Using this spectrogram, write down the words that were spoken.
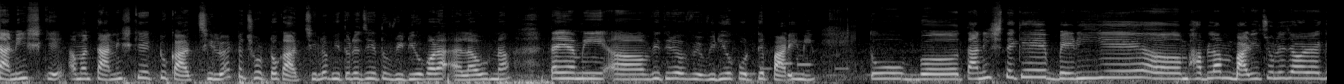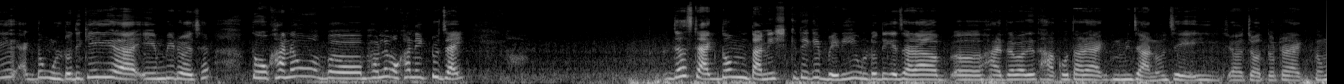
তানিশকে, আমার তানিশকে একটু কাজ ছিল, একটা ছোট্ট কাজ ছিল। ভিতরে যেহেতু ভিডিও করা অ্যালাউড না, তাই আমি ভিতরে ভিডিও করতে পারিনি। তো তানিশ থেকে বেরিয়ে ভাবলাম বাড়ি চলে যাওয়ার আগে একদম উল্টো দিকেই এমবি রয়েছে। তো ওখানেও ভাবলাম ওখানে একটু যাই। জাস্ট একদম তানিষ্ক থেকে বেরিয়ে উল্টো দিকে যারা হায়দ্রাবাদে থাকো, তারা একদমই জানো যে এই চত্বরটা একদম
